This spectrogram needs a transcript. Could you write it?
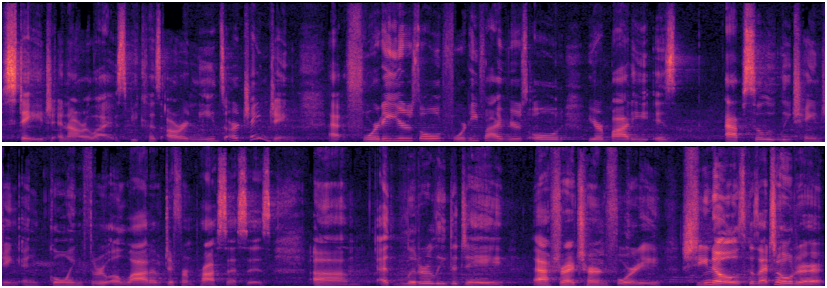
stage in our lives because our needs are changing. At 40 years old, 45 years old, your body is absolutely changing and going through a lot of different processes. Um, at literally the day after I turned 40. She knows because I told her.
